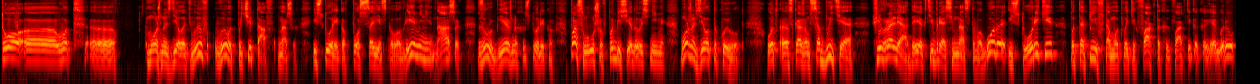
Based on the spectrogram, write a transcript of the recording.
то вот можно сделать вывод, почитав наших историков постсоветского времени, наших зарубежных историков, послушав, побеседовав с ними, можно сделать такой вывод. Вот, э, скажем, события февраля до октября 2017 года историки, потопив там вот в этих фактах и фактиках, как я говорю,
